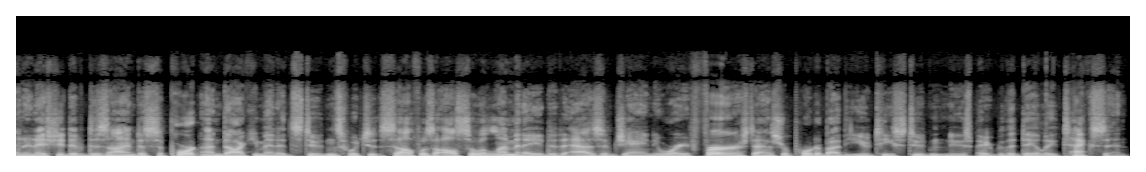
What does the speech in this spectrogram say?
an initiative designed to support undocumented students, which itself was also eliminated as of January 1st, as reported by the UT student newspaper, The Daily Texan.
